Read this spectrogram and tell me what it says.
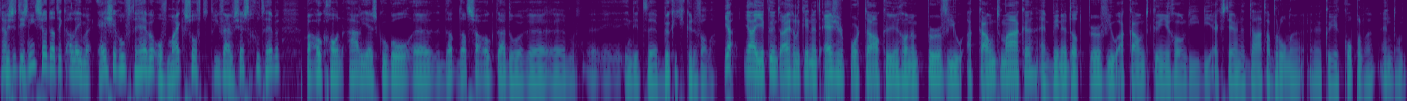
Ja. Dus het is niet zo dat ik alleen maar Azure hoef te hebben of Microsoft 365 goed te hebben, maar ook gewoon AWS, Google. eh, dat, dat zou ook daardoor eh, in dit eh, bucketje kunnen vallen. Ja, ja, je kunt eigenlijk in het Azure portaal kun je gewoon een Purview account maken. En binnen dat Purview account kun je gewoon die, die externe databronnen eh, kun je koppelen. En dan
